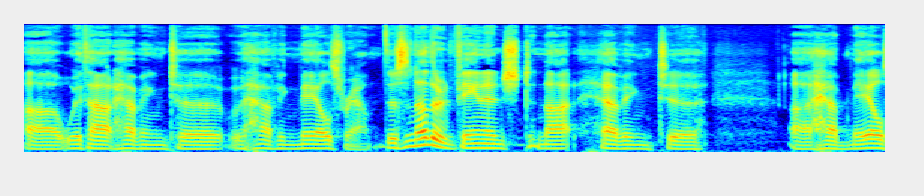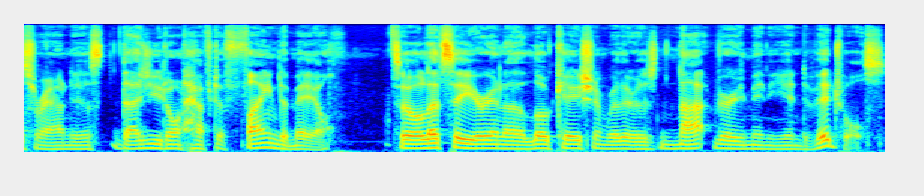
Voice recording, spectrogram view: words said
uh, without having to having males around. There's another advantage to not having to uh, have males around is that you don't have to find a male. So let's say you're in a location where there's not very many individuals,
